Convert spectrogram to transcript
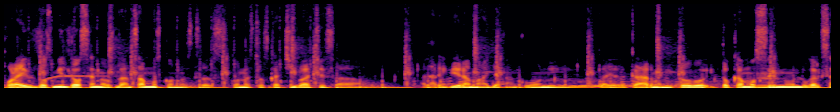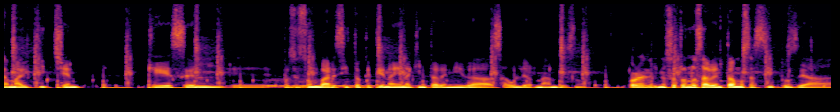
Por ahí en 2012 nos lanzamos con, nuestras, con nuestros cachivaches a, a la Riviera Maya, Cancún y Playa del Carmen y todo. Y tocamos en Mm. un lugar que se llama El Kitchen, que es el, eh, pues es un barecito que tiene ahí en la Quinta Avenida Saúl Hernández, ¿no? Órale. Y nosotros nos aventamos así, pues de a...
